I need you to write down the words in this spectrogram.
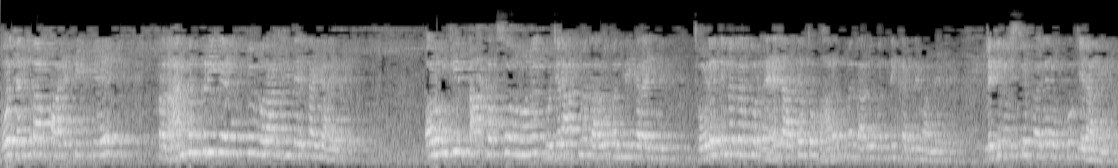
वो जनता पार्टी के प्रधानमंत्री के रूप में मुरारजी देसाई आए थे। और उनकी ताकत से उन्होंने गुजरात में दारूबंदी कराई थी। थोड़े दिन अगर वो रह जाते तो भारत में दारूबंदी करने वाले थे, लेकिन उसके पहले उनको गिरा दिया।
